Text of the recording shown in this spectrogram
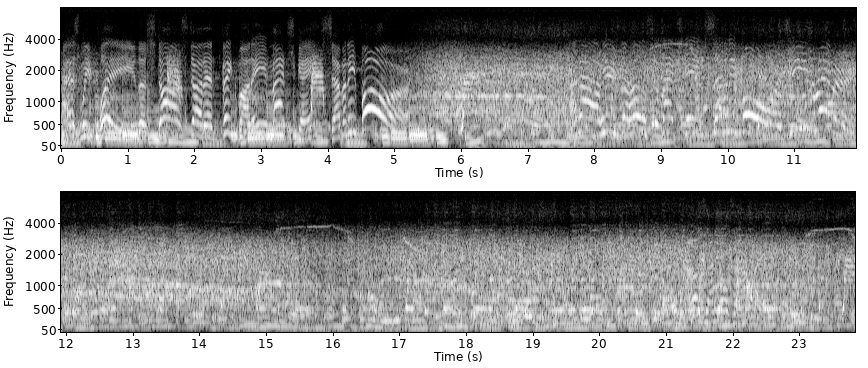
as we play the star-studded Big Money Match Game 74. And now here's the host of Match Game 74, Gene Hello, Johnny Olson. How? Thank you.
